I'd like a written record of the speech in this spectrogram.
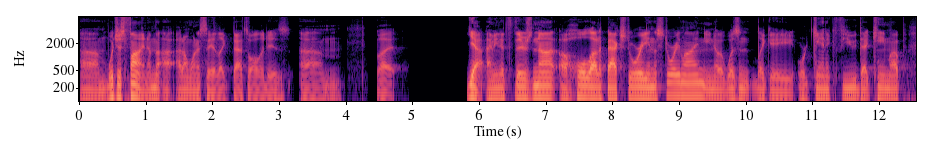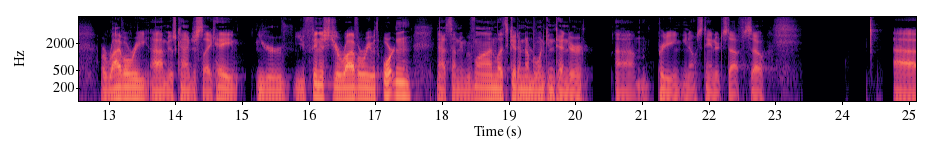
um, which is fine. I'm not. I- don't want to say like that's all it is, um, but yeah, I mean, it's there's not a whole lot of backstory in the storyline. You know, it wasn't like a organic feud that came up, a rivalry. Um, it was kind of just like, hey, you're you finished your rivalry with Orton. Now it's time to move on. Let's get a number one contender. Um, pretty you know standard stuff. So uh,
